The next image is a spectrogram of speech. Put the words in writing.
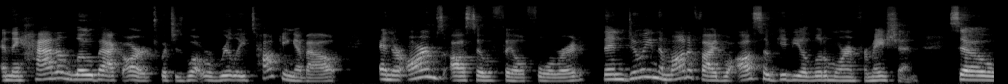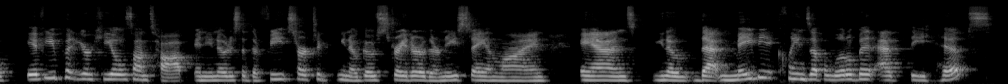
and they had a low back arch, which is what we're really talking about, and their arms also fell forward, then doing the modified will also give you a little more information. So if you put your heels on top and you notice that their feet start to, you know, go straighter, their knees stay in line, and you know that maybe it cleans up a little bit at the hips,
